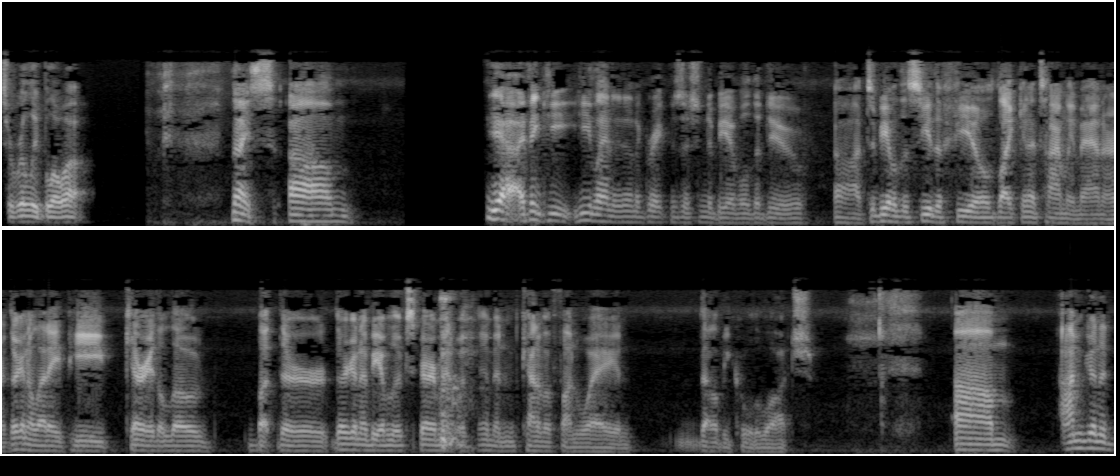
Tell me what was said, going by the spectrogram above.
to really blow up. Nice. Um, yeah, I think he, he landed in a great position to be able to do uh, to be able to see the field like in a timely manner. They're going to let AP carry the load, but they're they're going to be able to experiment with him in kind of a fun way, and that'll be cool to watch. Um, I'm gonna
